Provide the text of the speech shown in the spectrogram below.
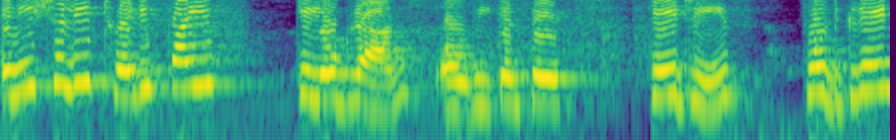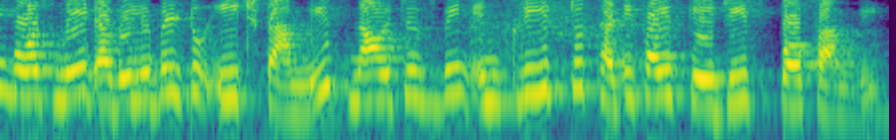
Initially 25 kilograms or we can say kgs food grain was made available to each families. Now it has been increased to 35 kgs per family.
